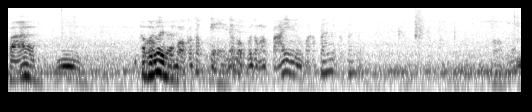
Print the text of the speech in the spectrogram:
ไปเอาไปบอกแล้วไม่ต้องเอาไป ม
